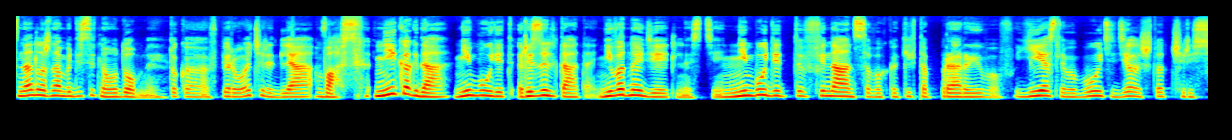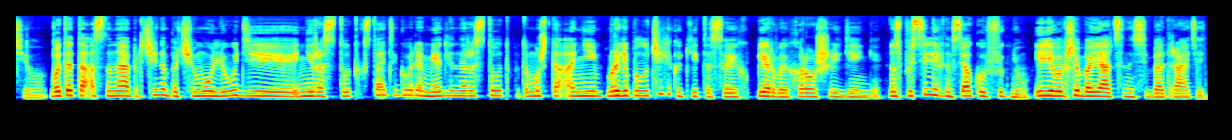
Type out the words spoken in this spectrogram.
Цена должна быть действительно удобной, только в первую очередь для вас. Никогда не будет результата ни в одной деятельности, не будет финансовых каких-то прорывов, если вы будете делать что-то через силу. Вот это основная причина, почему люди не растут, кстати говоря, медленно растут, потому что они вроде получили какие-то своих первые хорошие деньги, но спустили их на всякую фигню. Или вообще боятся на себя тратить.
